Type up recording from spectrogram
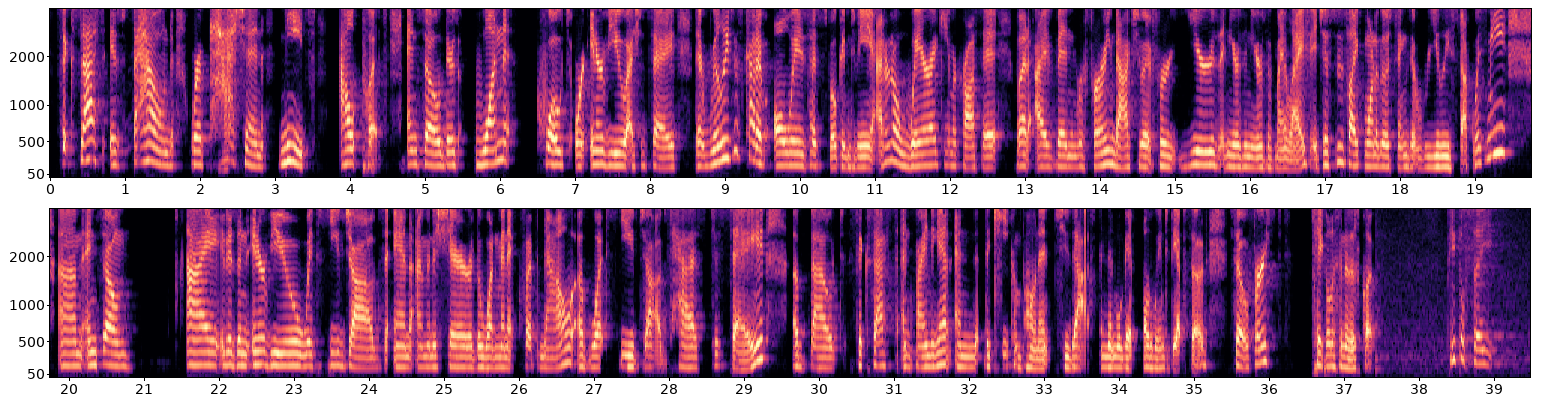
Success is found where passion meets output. And so there's one quote or interview, I should say, that really just kind of always has spoken to me. I don't know where I came across it, but I've been referring back to it for years and years and years of my life. It just is like one of those things that really stuck with me. Um, and so, I, it is an interview with Steve Jobs, and I'm going to share the one minute clip now of what Steve Jobs has to say about success and finding it and the key component to that. And then we'll get all the way into the episode. So, first, Take a listen to this clip. People say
